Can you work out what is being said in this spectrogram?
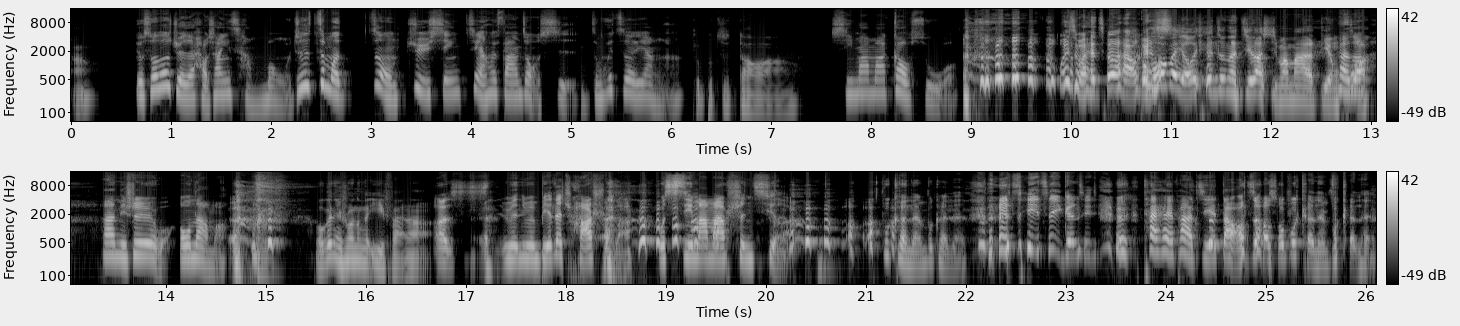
啊！有时候都觉得好像一场梦，就是这么这种巨星竟然会发生这种事，怎么会这样啊？就不知道啊。席妈妈告诉我，为什么还这样？我们会不会有一天真的接到席妈妈的电话？他说：“啊，你是欧娜吗？” 我跟你说那个一凡啊，呃，你们你们别再插手了，我西妈妈要生气了。不可能，不可能，自己自己跟自己太害怕接到，只好说不可能，不可能。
